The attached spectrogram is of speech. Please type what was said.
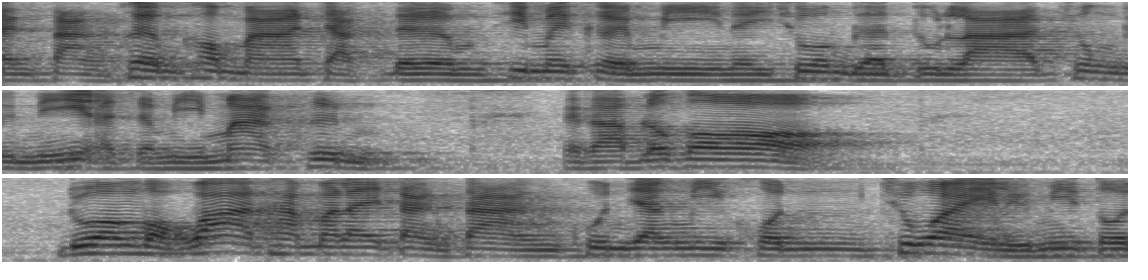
ต่างๆ เพิ่มเข้ามาจากเดิมที่ไม่เคยมีในช่วงเดือนตุลาช่วงเดือนนี้อาจจะมีมากขึ้นนะครับ แล้วก็ ดวงบอกว่าทำอะไรต่างๆ คุณยังมีคนช่วยหรือมีตัว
